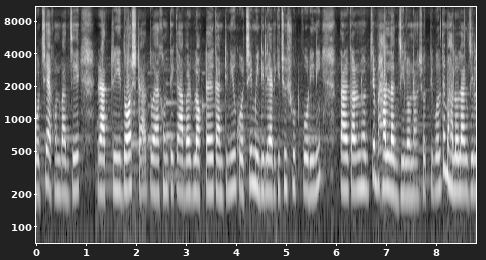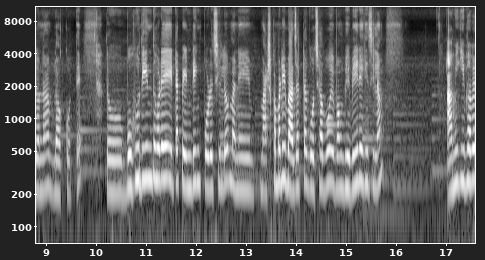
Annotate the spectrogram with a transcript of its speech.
করছি। এখন বাজে রাত্রি দশটা। তো এখন থেকে আবার ব্লগটাকে কন্টিনিউ করছি। মিডিলে আর কিছু শ্যুট করিনি। তার কারণ হচ্ছে ভালো লাগছিল না। সত্যি বলতে ভালো লাগছিল না ব্লগ করতে। তো বহুদিন ধরে এটা পেন্ডিং পড়েছিল। মানে মাসকাবাড়ি বাজারটা গোছাবো এবং ভেবেই রেখেছিলাম আমি কীভাবে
